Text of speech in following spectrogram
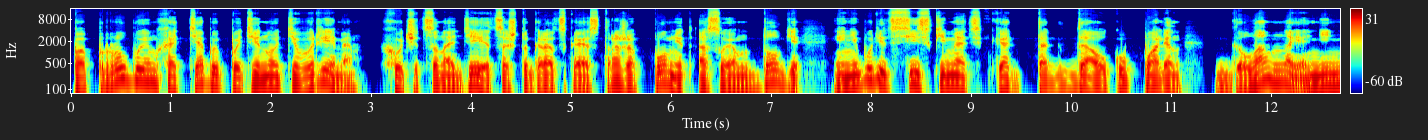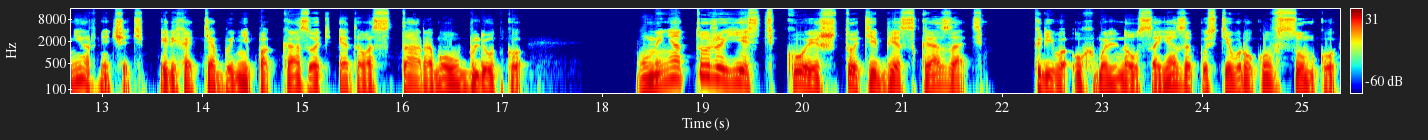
попробуем хотя бы потянуть время. Хочется надеяться, что городская стража помнит о своем долге и не будет сиськи мять, как тогда у Купалин – Главное не нервничать или хотя бы не показывать этого старому ублюдку. «У меня тоже есть кое-что тебе сказать», — криво ухмыльнулся я, запустив руку в сумку.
